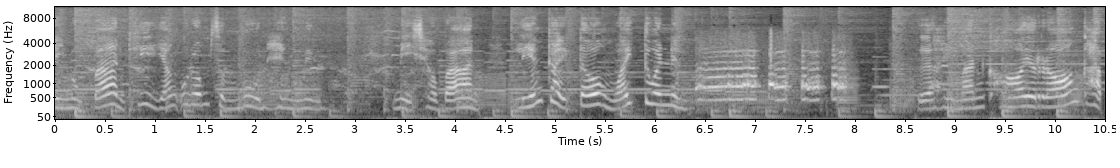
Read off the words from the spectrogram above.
ในหมู่บ้านที่ยังอุดมสมบูรณ์แห่งหนึ่ง มีชาวบ้านเลี้ยงไก่โต้งไว้ตัวหนึ่ง เพื่อให้มันคอยร้องขับ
